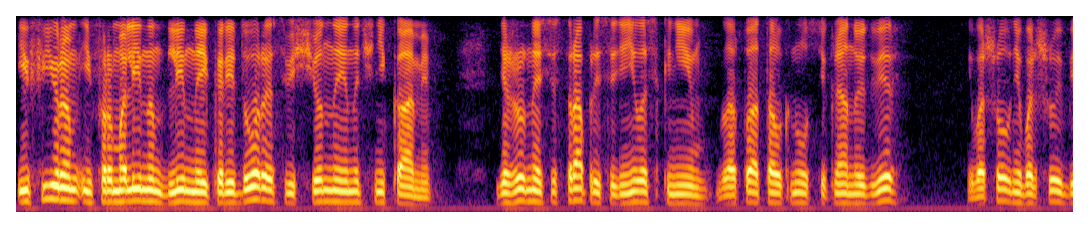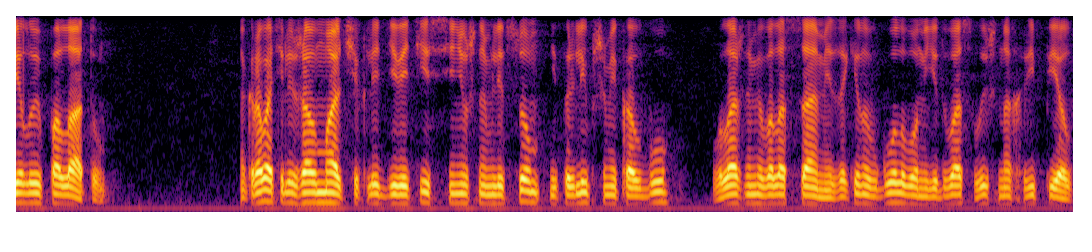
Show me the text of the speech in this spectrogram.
эфиром и формалином длинные коридоры, освещенные ночниками. Дежурная сестра присоединилась к ним. Лартуа оттолкнул стеклянную дверь и вошел в небольшую белую палату. На кровати лежал мальчик лет девяти с синюшным лицом и прилипшими к лбу влажными волосами. Закинув голову, он едва слышно хрипел.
